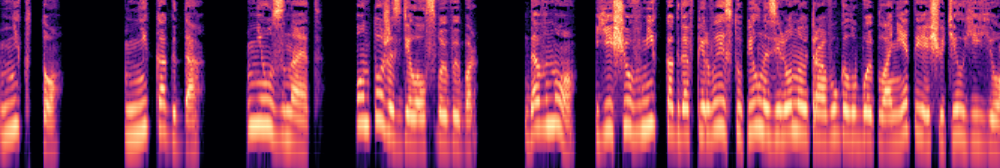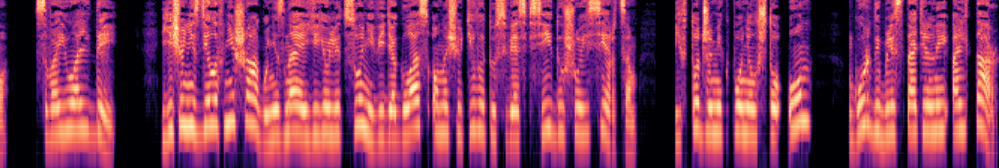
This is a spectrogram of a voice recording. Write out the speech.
Никто, никогда не узнает. Он тоже сделал свой выбор. Давно, еще в миг, когда впервые ступил на зеленую траву голубой планеты и ощутил ее, свою Альдей. Еще не сделав ни шагу, не зная ее лицо, не видя глаз, он ощутил эту связь всей душой и сердцем. И в тот же миг понял, что он — гордый блистательный альтар,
